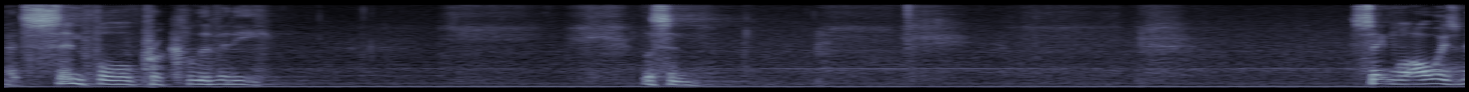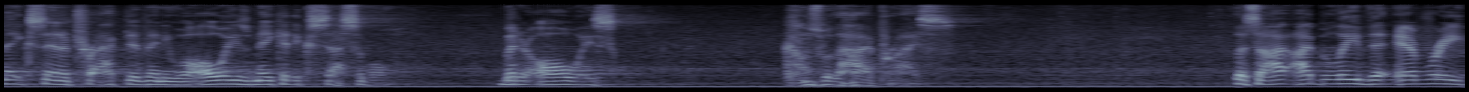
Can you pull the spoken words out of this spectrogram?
that sinful proclivity. Listen, Satan will always make sin attractive and he will always make it accessible, but it always comes with a high price. Listen, I, I believe that every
